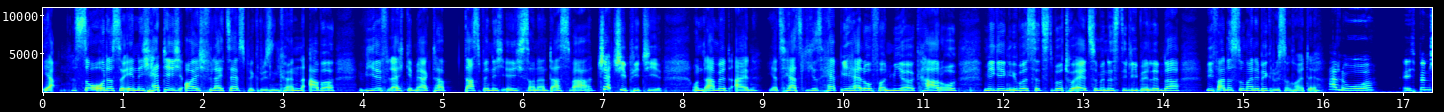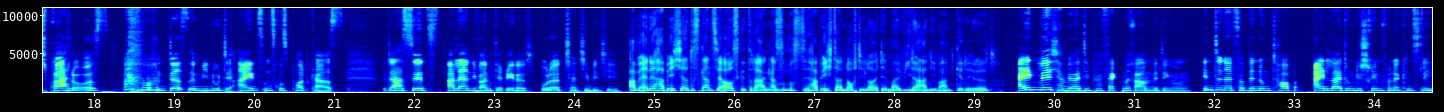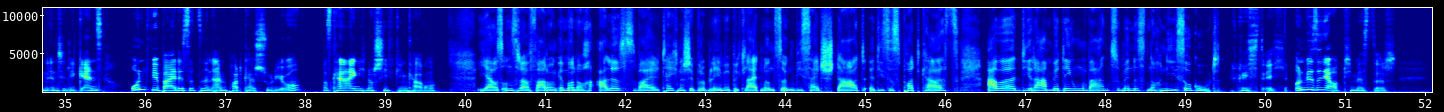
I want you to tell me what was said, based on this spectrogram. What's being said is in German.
Ja, so oder so ähnlich hätte ich euch vielleicht selbst begrüßen können, aber wie ihr vielleicht gemerkt habt, das bin nicht ich, sondern das war ChatGPT. Und damit ein jetzt herzliches Happy Hello von mir, Caro. Mir gegenüber sitzt virtuell zumindest die liebe Linda. Wie fandest du meine Begrüßung heute? Hallo, ich bin sprachlos. Und das in Minute 1 unseres Podcasts. Da hast du jetzt alle an die Wand geredet. Oder ChatGPT. Am Ende habe ich ja das Ganze ausgetragen, also habe ich dann doch die Leute mal wieder an die Wand geredet. Eigentlich haben wir heute die perfekten Rahmenbedingungen. Internetverbindung top, Einleitung geschrieben von der künstlichen Intelligenz und wir beide sitzen in einem Podcast-Studio. Was kann eigentlich noch schiefgehen, Caro? Ja, aus unserer Erfahrung immer noch alles, weil technische Probleme begleiten uns irgendwie seit Start äh, dieses Podcasts. Aber die Rahmenbedingungen waren zumindest noch nie so gut. Richtig. Und wir sind ja optimistisch.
